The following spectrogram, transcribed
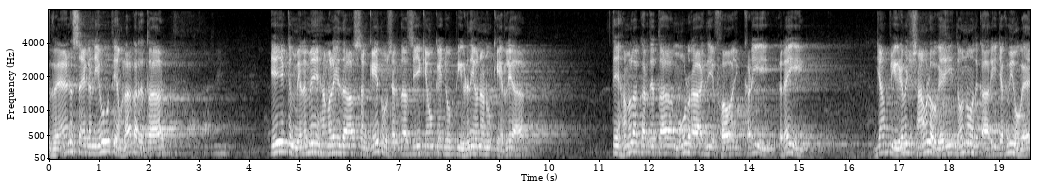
ਵੈਨਸ ਐਗਨਿਊ ਤੇ ਹਮਲਾ ਕਰ ਦਿੱਤਾ। ਇਹ ਇੱਕ ਮਿਲਵੇਂ ਹਮਲੇ ਦਾ ਸੰਕੇਤ ਹੋ ਸਕਦਾ ਸੀ, ਕਿਉਂਕਿ ਜੋ ਭੀੜ ਨੇ ਉਹਨਾਂ ਨੂੰ ਘੇਰ ਲਿਆ ਤੇ ਹਮਲਾ ਕਰ ਦਿੱਤਾ, ਮੂਲ ਰਾਜ ਦੀ ਫੌਜ ਖੜੀ ਰਹੀ ਜਾਂ ਭੀੜ ਵਿੱਚ ਸ਼ਾਮਲ ਹੋ ਗਈ, ਦੋਨੋਂ ਅਧਿਕਾਰੀ ਜ਼ਖਮੀ ਹੋ ਗਏ।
